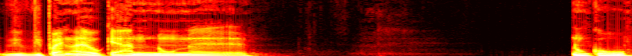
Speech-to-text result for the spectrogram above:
vi, vi bringer jo gerne nogle, øh, nogle gode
